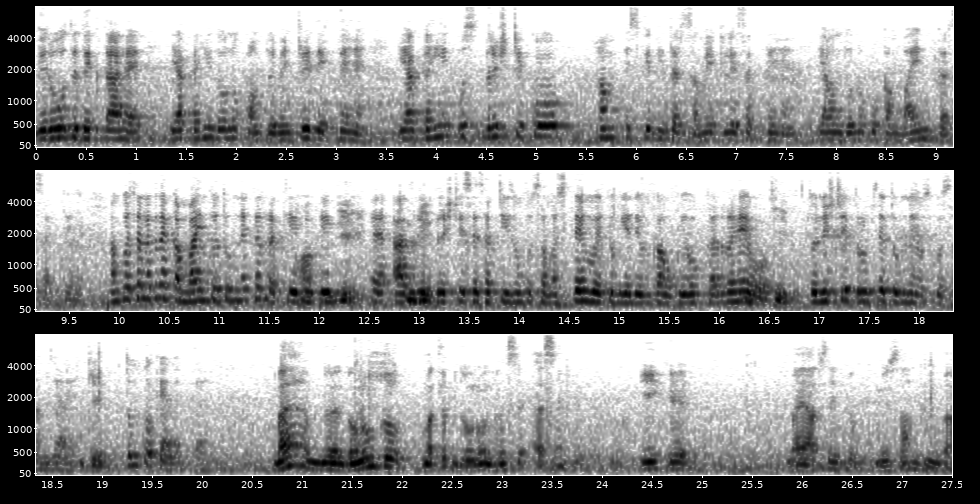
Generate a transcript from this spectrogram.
विरोध दिखता है या कहीं दोनों कॉम्प्लीमेंट्री दिखते हैं या कहीं उस दृष्टि को हम इसके भीतर समेट ले सकते हैं या उन दोनों को कंबाइन कर सकते हैं। हमको ऐसा लग रहा है कंबाइन तो तुमने कर रखी है हाँ, क्योंकि आधुनिक दृष्टि से सब चीज़ों को समझते हुए तुम यदि उनका उपयोग कर रहे हो तो निश्चित रूप से तुमने उसको समझा है। तुमको क्या लगता है? मैं दोनों को मतलब दोनों ढंग से ऐसे हैं एक मैं आपसे एक मिसाल दूँगा।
